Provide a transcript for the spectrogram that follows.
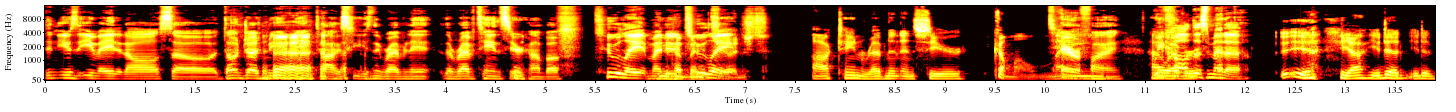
Didn't use the Eva 8 at all, so don't judge me for being toxic using the Revna- the Revtane Seer combo. Too late, my you dude. have Too been late. judged. Octane, Revenant, and Seer. Come on, man. Terrifying. we called this meta. Yeah, yeah, you did, you did.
